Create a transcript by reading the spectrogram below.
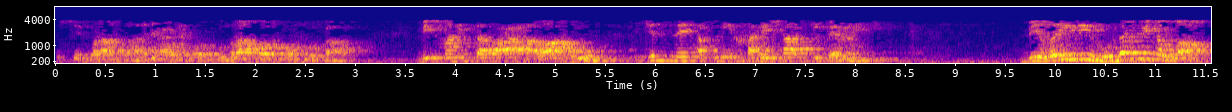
اس سے بڑا ظالم اور گمراہ اور کون ہوگا؟ ممن اتبع هواه، جس نے اپنی خواہشات کی پیروی کی۔ بغیر هدى من اللہ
